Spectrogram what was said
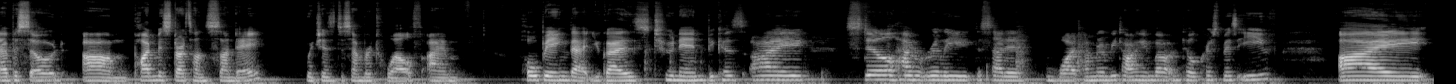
episode. Um, Podmas starts on Sunday, which is December 12th. I'm hoping that you guys tune in because I still haven't really decided what I'm going to be talking about until Christmas Eve. I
